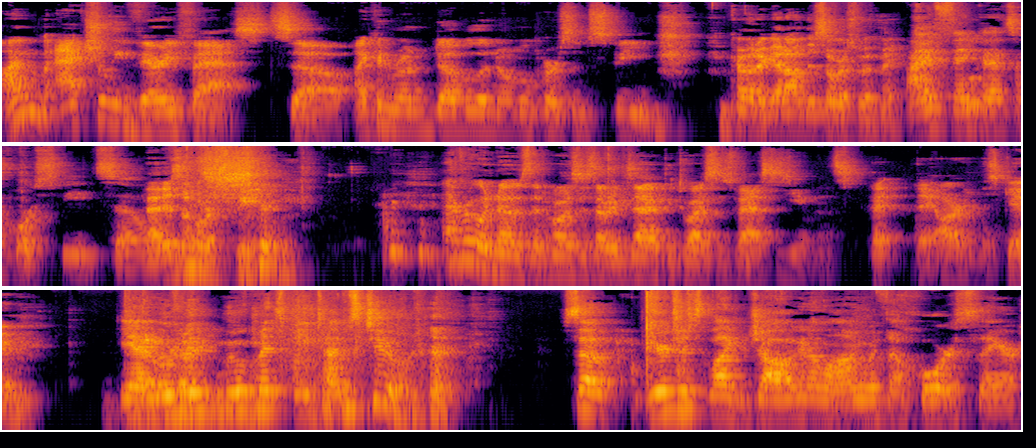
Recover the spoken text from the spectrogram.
I'm actually very fast, so I can run double a normal person's speed. Coda, get on this horse with me. I think that's a horse speed, so. That is a horse speed. Everyone knows that horses are exactly twice as fast as humans. they, they are in this game. Yeah, movement, movement speed times two. so you're just like jogging along with a horse there.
